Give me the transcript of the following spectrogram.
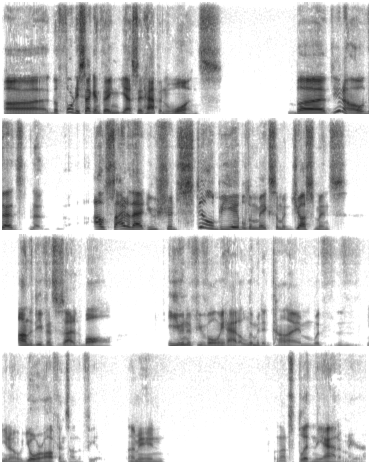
uh, the 40 second thing, yes, it happened once, but you know that's outside of that, you should still be able to make some adjustments on the defensive side of the ball, even if you've only had a limited time with you know your offense on the field. I mean, we're not splitting the atom here.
